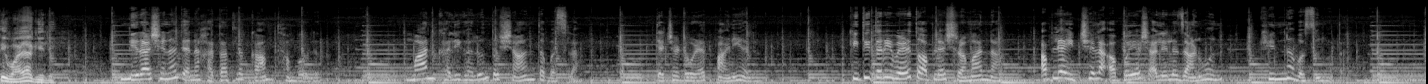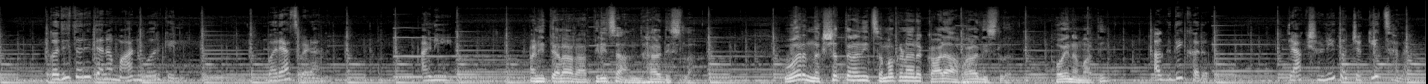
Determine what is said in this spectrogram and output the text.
ते वाया गेले. निराशेनं त्यानं हातातलं काम थांबवलं. मान खाली घालून तो शांत बसला. त्याच्या डोळ्यात पाणी आलं. कितीतरी वेळ तो आपल्या श्रमांना आपल्या इच्छेला अपयश आलेलं जाणवून खिन्न बसून होता. कधीतरी त्यानं मान वर केली. बऱ्याच वेळानं. आणि आणि त्याला रात्रीचा अंधार दिसला. वर नक्षत्रांनी चमकणारं काळं आभाळ दिसलं. होय ना माते? अगदी खरं. त्या क्षणी तो चकित झाला.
